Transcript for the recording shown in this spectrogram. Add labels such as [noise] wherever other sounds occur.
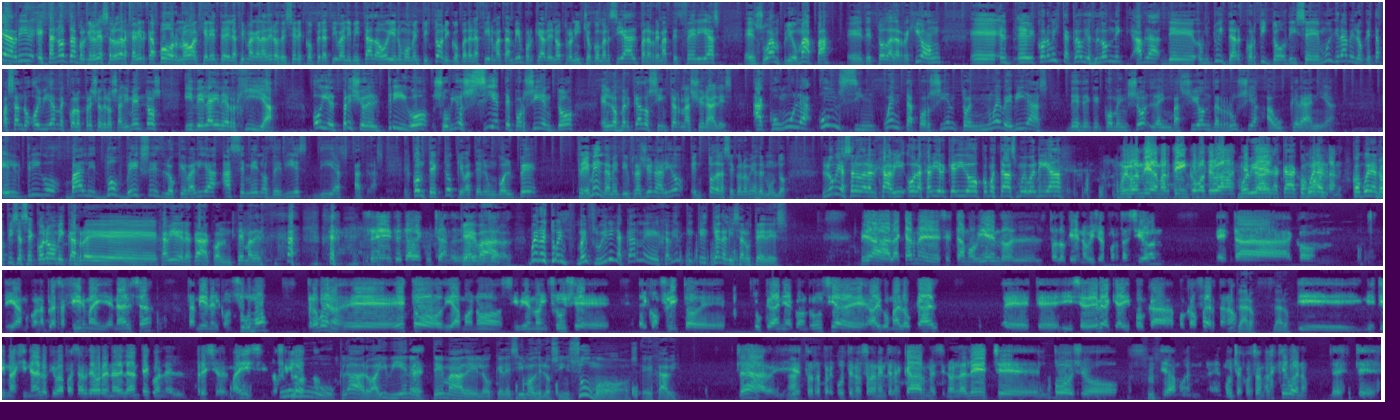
voy abrir esta nota porque le voy a saludar a Javier Caporno, al gerente de la firma Ganaderos de Ceres Cooperativa Limitada, hoy en un momento histórico para la firma también, porque abren otro nicho comercial para remates ferias en su amplio mapa eh, de toda la región. Eh, el, el, economista Claudio Slotnik habla de un Twitter cortito, dice, muy grave lo que está pasando hoy viernes con los precios de los alimentos y de la energía. Hoy el precio del trigo subió 7% en los mercados internacionales acumula un 50% en nueve días desde que comenzó la invasión de Rusia a Ucrania. El trigo vale dos veces lo que valía hace menos de 10 días atrás. El contexto que va a tener un golpe tremendamente inflacionario en todas las economías del mundo. Lo voy a saludar al Javi. Hola Javier, querido, ¿cómo estás? Muy buen día. Muy buen día, Martín. ¿Cómo te va? Muy bien, acá con buenas, con buenas noticias económicas, Javier, acá con tema de... [laughs] sí, te estaba escuchando. Qué bárbaro. Bueno, ¿esto va a influir en la carne, Javier? ¿Qué, qué, analizan ustedes? Mira, la carne se está moviendo, el, todo lo que es novillo de exportación está con, digamos, con la plaza firma y en alza. También el consumo pero bueno, eh, esto, digamos, no, si bien no influye el conflicto de Ucrania con Rusia, es algo más local este, y se debe a que hay poca poca oferta, ¿no? Claro, claro. Y ni te imaginas lo que va a pasar de ahora en adelante con el precio del maíz y los filos. Uh, claro, ahí viene el eh. tema de lo que decimos de los insumos, eh, Javi. Claro, y ah. esto repercute no solamente en la carne, sino en la leche, el pollo, digamos, en, muchas cosas más que, bueno, este,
